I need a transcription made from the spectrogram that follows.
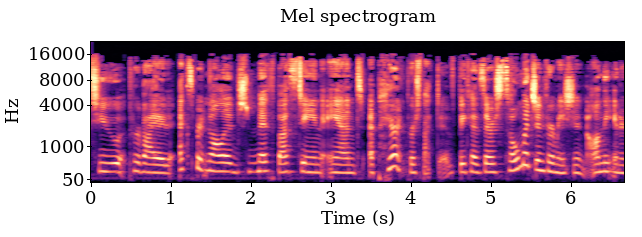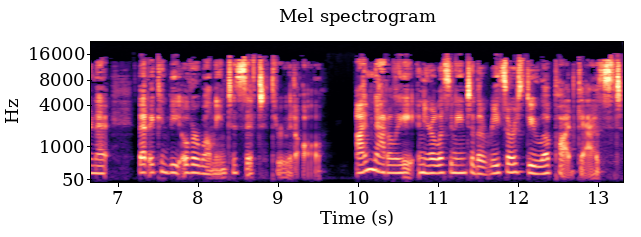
to provide expert knowledge, myth busting, and a parent perspective because there's so much information on the internet that it can be overwhelming to sift through it all. I'm Natalie, and you're listening to the Resource Doula podcast.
